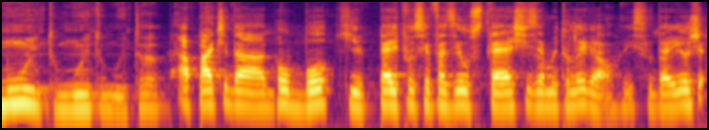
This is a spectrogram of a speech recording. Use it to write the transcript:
Muito, muito, muito. A parte da robô que pede pra você fazer os testes é muito legal. Isso daí eu já.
